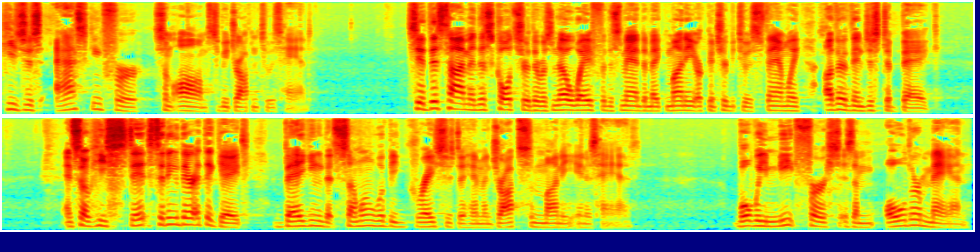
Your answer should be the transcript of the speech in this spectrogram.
he's just asking for some alms to be dropped into his hand. See, at this time in this culture, there was no way for this man to make money or contribute to his family other than just to beg. And so he's sitting there at the gate, begging that someone would be gracious to him and drop some money in his hand. What we meet first is an older man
